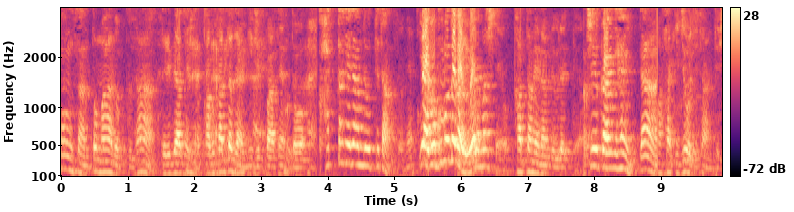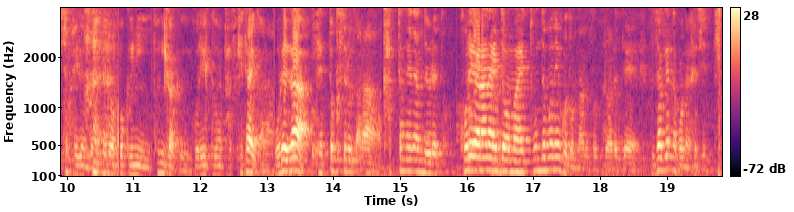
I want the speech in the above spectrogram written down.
孫さんとマードックがテレビ朝日の株買ったじゃない。はい20%、そうです買った値段で売ってたんですよね。いや僕もだから言われましたよ。買った値段で売れって。仲介に入った正木ジョージさんっていう人がいるんですけど僕にとにかく堀江君を助けたいから俺が説得するから買った値段で売れと。これやらないとお前とんでもねえことになるぞって言われてふざけんなこの親父っつっ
